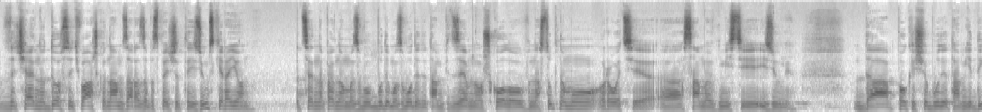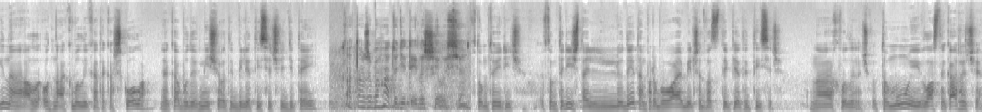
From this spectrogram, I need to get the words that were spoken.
Звичайно, досить важко нам зараз забезпечити Ізюмський район. Це напевно ми будемо зводити там підземну школу в наступному році, е, саме в місті Ізюмі. Да, поки що буде там єдина, але однак велика така школа, яка буде вміщувати біля тисячі дітей. А там же багато дітей лишилося. В тому то і річ. В тому то річ, та людей там перебуває більше 25 тисяч на хвилиночку. Тому і, власне кажучи,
